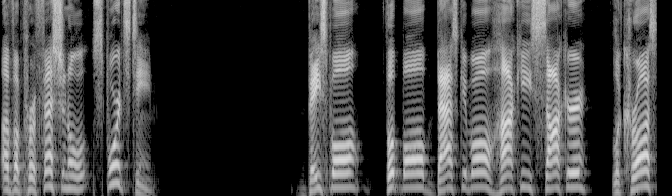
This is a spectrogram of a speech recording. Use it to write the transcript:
of a professional sports team baseball, football, basketball, hockey, soccer, lacrosse,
